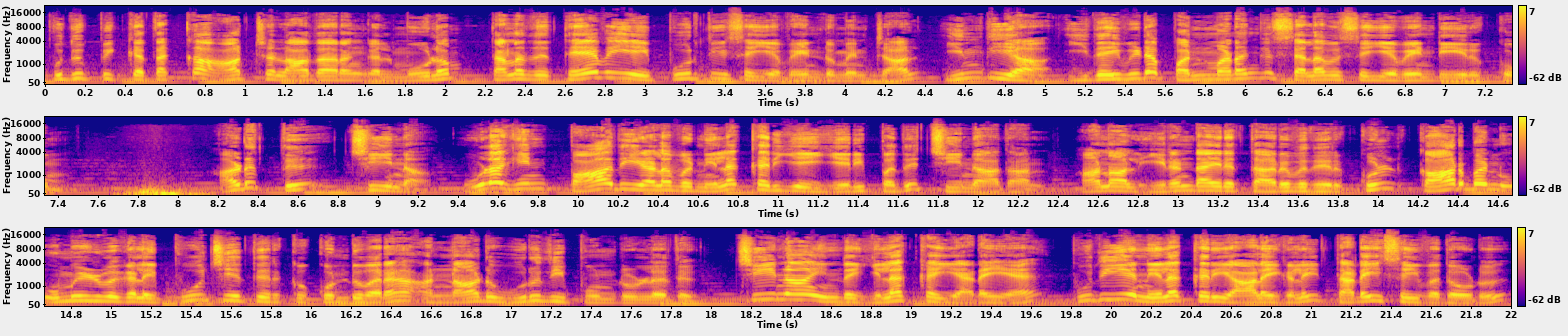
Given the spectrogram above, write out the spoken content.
புதுப்பிக்கத்தக்க ஆற்றல் ஆதாரங்கள் மூலம் தனது தேவையை பூர்த்தி செய்ய வேண்டுமென்றால் இந்தியா இதைவிட பன்மடங்கு செலவு செய்ய வேண்டியிருக்கும். அடுத்து சீனா. உலகின் பாதி அளவு நிலக்கரியை எரிப்பது சீனாதான். ஆனால் இரண்டாயிரத்து அறுபதிற்குள் கார்பன் உமிழ்வுகளை பூஜ்ஜியத்திற்கு கொண்டுவர அந்நாடு உறுதி பூண்டுள்ளது. சீனா இந்த இலக்கை அடைய புதிய நிலக்கரி ஆலைகளை தடை செய்வதோடு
